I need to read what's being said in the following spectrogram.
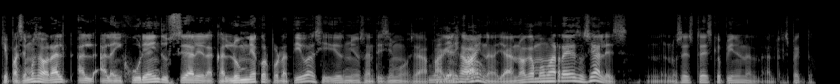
que pasemos ahora al- al- a la injuria industrial y la calumnia corporativa, sí, Dios mío santísimo, o sea, Muy apaguen esa vaina, ya no hagamos más redes sociales. No sé ustedes qué opinan al, al respecto.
